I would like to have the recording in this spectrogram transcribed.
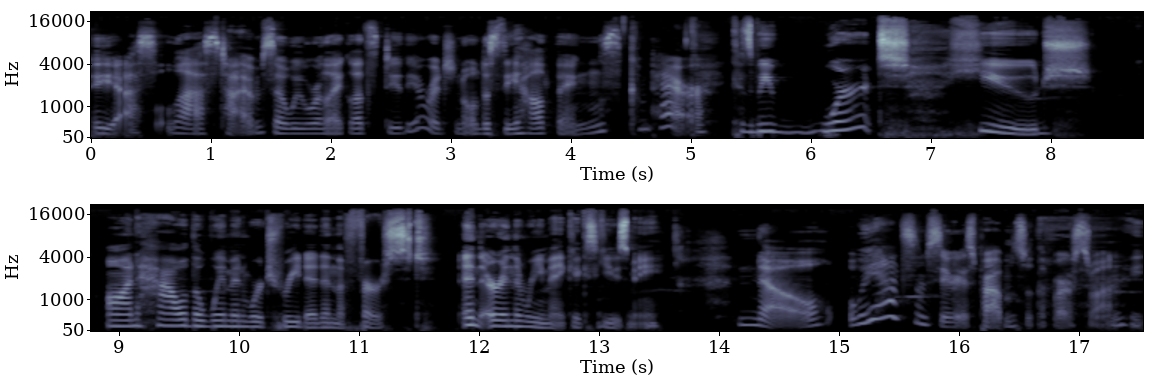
Yes, last time. So we were like, let's do the original to see how things compare. Because we weren't huge on how the women were treated in the first, and or in the remake, excuse me. No, we had some serious problems with the first one.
